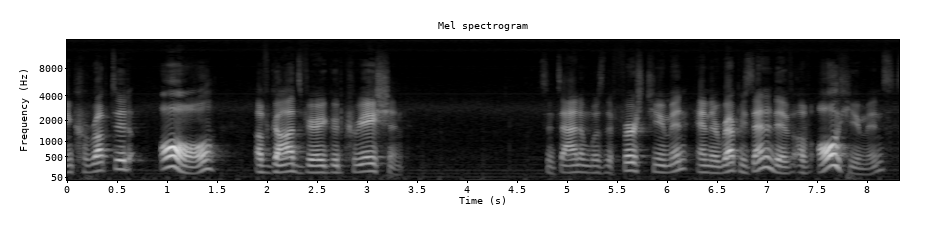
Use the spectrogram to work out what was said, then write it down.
and corrupted all of God's very good creation. Since Adam was the first human and the representative of all humans,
